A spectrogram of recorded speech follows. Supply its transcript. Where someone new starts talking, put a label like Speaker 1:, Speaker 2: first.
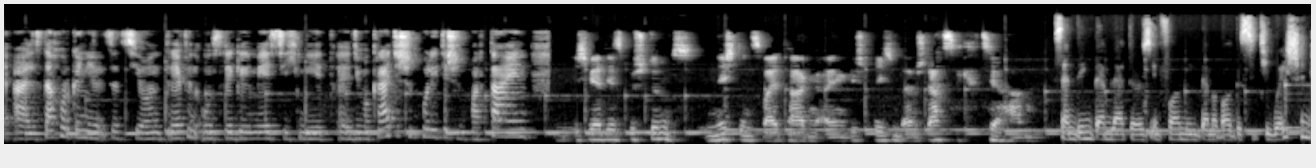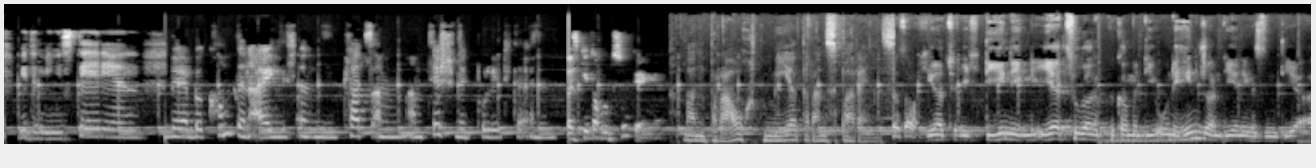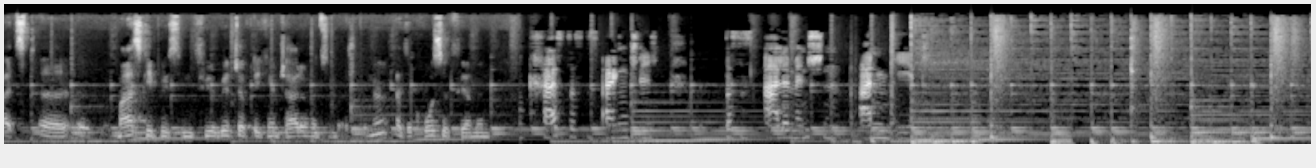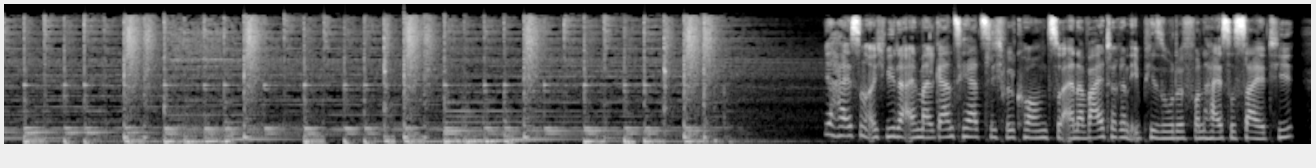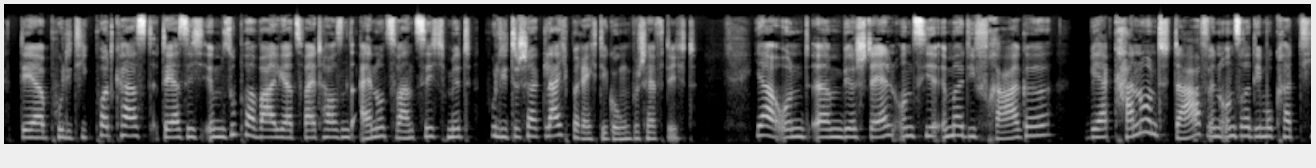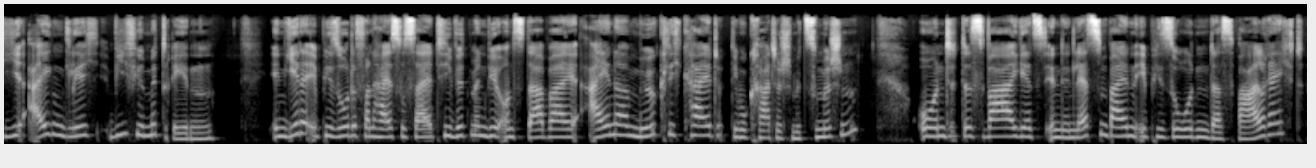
Speaker 1: wir als Dachorganisation treffen uns regelmäßig mit äh, demokratischen politischen Parteien.
Speaker 2: Ich werde jetzt bestimmt nicht in zwei Tagen ein Gespräch mit einem Staatssekretär haben.
Speaker 3: Sending them letters, informing them about the situation.
Speaker 1: Mit den Ministerien.
Speaker 4: Wer bekommt denn eigentlich einen Platz am, am Tisch mit PolitikerInnen?
Speaker 2: Es geht auch um Zugänge.
Speaker 5: Man braucht mehr Transparenz.
Speaker 6: Dass auch hier natürlich diejenigen eher Zugang bekommen, die ohnehin schon diejenigen sind, die als äh, maßgeblich sind für wirtschaftliche Entscheidungen zum Beispiel, ne? Also große Firmen.
Speaker 7: Krass, dass es eigentlich, dass es alle Menschen angeht.
Speaker 8: Wir heißen euch wieder einmal ganz herzlich willkommen zu einer weiteren Episode von High Society, der Politik-Podcast, der sich im Superwahljahr 2021 mit politischer Gleichberechtigung beschäftigt. Ja, und ähm, wir stellen uns hier immer die Frage, wer kann und darf in unserer Demokratie eigentlich wie viel mitreden? In jeder Episode von High Society widmen wir uns dabei einer Möglichkeit, demokratisch mitzumischen. Und das war jetzt in den letzten beiden Episoden das Wahlrecht.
